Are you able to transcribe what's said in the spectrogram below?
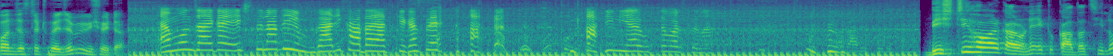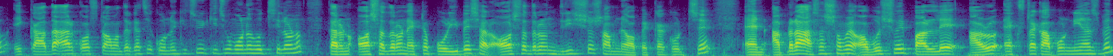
কনজাস্টেড হয়ে যাবে বিষয়টা। এমন জায়গায় এসছে না দিম, গাড়ি কাদায় আটকে গেছে। গাড়ি নিয়ে আর উঠতে পারছে না। বৃষ্টি হওয়ার কারণে একটু কাদা ছিল। এই কাদা আর কষ্ট আমাদের কাছে কোনো কিছুই কিছু মনে হচ্ছিল না, কারণ অসাধারণ একটা পরিবেশ আর অসাধারণ দৃশ্য সামনে অপেক্ষা করছে। অ্যান্ড আপনারা আসার সময় অবশ্যই পারলে আরও এক্সট্রা কাপড় নিয়ে আসবেন,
